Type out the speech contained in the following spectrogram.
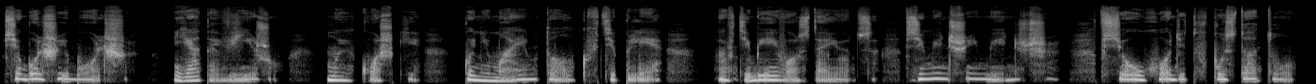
все больше и больше. Я-то вижу, мы, кошки, понимаем толк в тепле, а в тебе его остается все меньше и меньше. Все уходит в пустоту.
